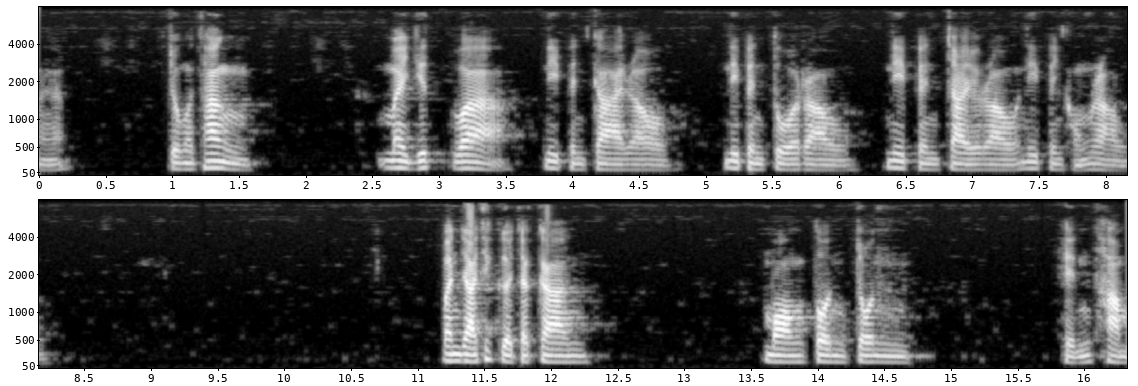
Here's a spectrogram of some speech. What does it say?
นะจนกระทั่งไม่ยึดว่านี่เป็นกายเรา นี่เป็นตัวเรา นี่เป็นใจเรา นี่เป็นของเรา ปัญญาที่เกิดจากการ มองตนจนเห็นธรรม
